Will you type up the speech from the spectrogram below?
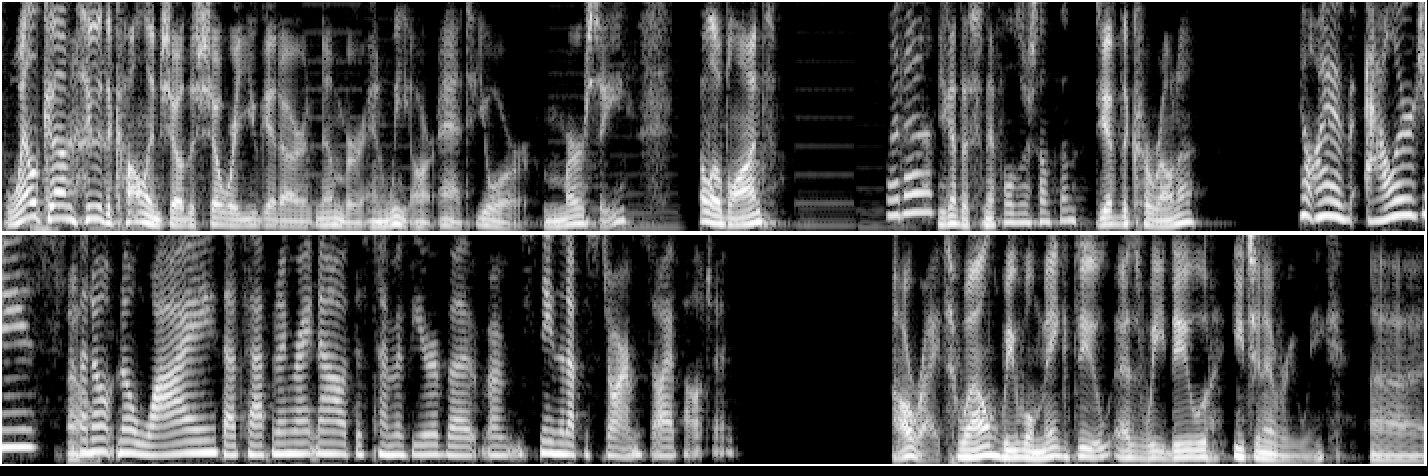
welcome to the Call-In Show, the show where you get our number and we are at your mercy. Hello, blonde. What up? You got the sniffles or something? Do you have the corona? No, I have allergies. Oh. I don't know why that's happening right now at this time of year, but I'm sneezing up a storm, so I apologize. All right. Well, we will make do as we do each and every week. Uh,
